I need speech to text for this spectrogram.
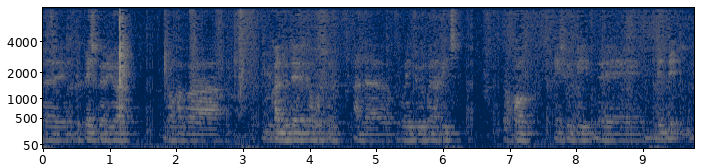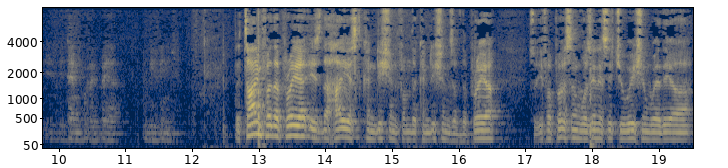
uh, the place where you are you don't have uh, you can do the, the ghusl and uh, when you're gonna reach your home it will be uh, the, the, the time for the prayer will be finished. The time for the prayer is the highest condition from the conditions of the prayer. So if a person was in a situation where they are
